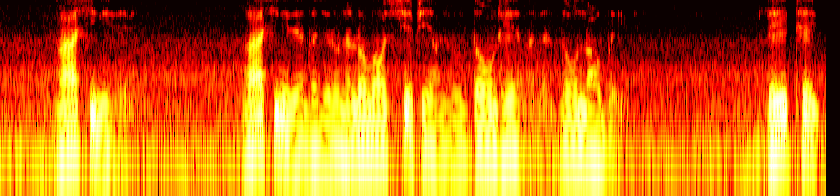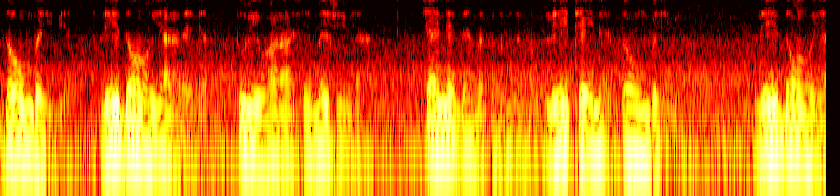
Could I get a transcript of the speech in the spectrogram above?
။ငါးရှိနေတယ်ဗျ။ငါးရှိနေတဲ့အတွက်ကျွန်တော်နှလုံးပေါင်း၈ဖြစ်အောင်ကျွန်တော်၃ထည့်ရမှာဗျ။၃နောက်ပိတ်။၄ထိပ်၃ပိတ်ဗျ။၄သုံးလို့ရတာလေဗျ။သူဒီဝါရာရှင်မိတ်ဆွေများကြိုက်နေတဲ့မှာဆိုတော့ကျွန်တော်၄ထိပ်နဲ့၃ပိတ်ဗျ။၄သုံးလို့ရ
